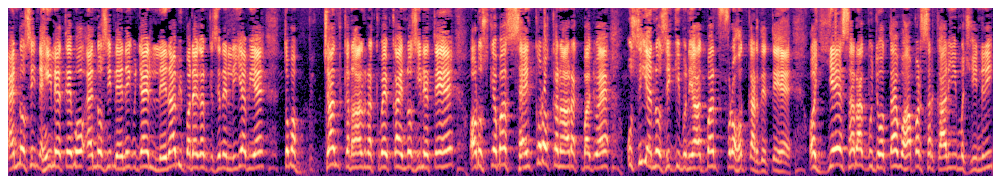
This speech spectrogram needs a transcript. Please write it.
این او سی نہیں لیتے، وہ این او سی لینے کی بجائے لینا بھی پڑے اگر کسی نے لیا بھی ہے، تو وہ چند کنال رقبے کا این او سی لیتے ہیں اور اس کے بعد سینکڑوں کنال رقبہ جو ہے، اسی این او سی کی بنیاد پر فروخت کر دیتے ہیں۔ اور یہ سارا کچھ ہوتا ہے، وہاں پر سرکاری مشینری،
